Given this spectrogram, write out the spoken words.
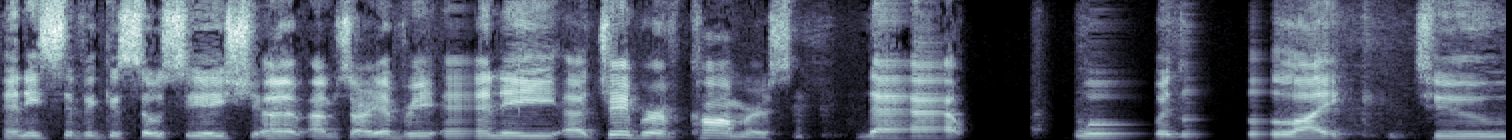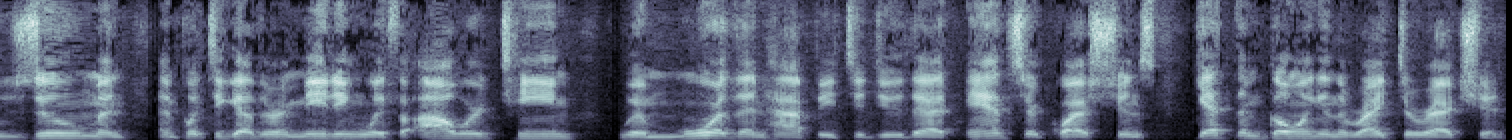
any civic association, uh, I'm sorry, every any uh, chamber of commerce that would like to Zoom and, and put together a meeting with our team, we're more than happy to do that, answer questions, get them going in the right direction.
